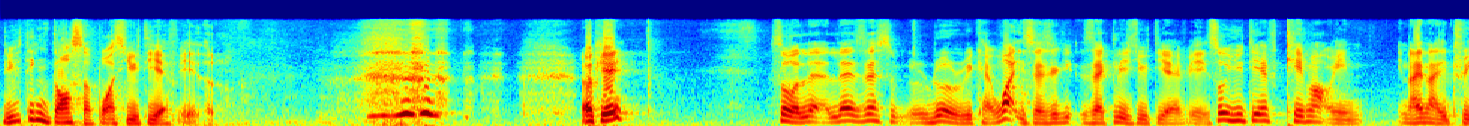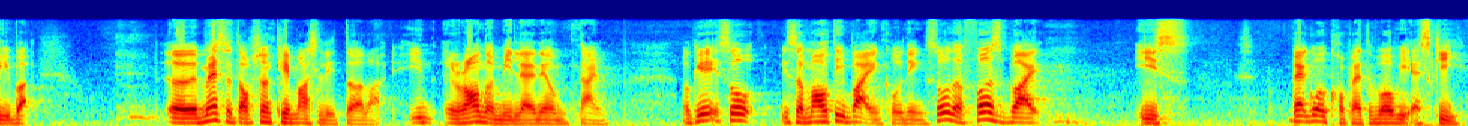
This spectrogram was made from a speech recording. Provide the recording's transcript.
do you think DOS supports UTF-8? okay, so let, let's just do a recap. What is exactly is UTF-8? So UTF came out in 1993, but uh, mass adoption came much later, like in around the millennium time. Okay, so it's a multi-byte encoding. So the first byte is backward compatible with ASCII.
